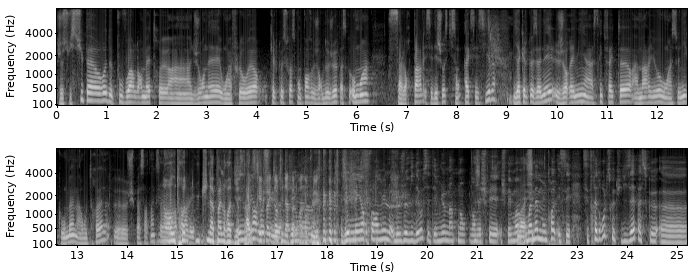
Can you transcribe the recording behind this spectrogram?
je suis super heureux de pouvoir leur mettre un journée ou un flower, quel que soit ce qu'on pense au genre de jeu, parce qu'au moins, ça leur parle et c'est des choses qui sont accessibles. Il y a quelques années, j'aurais mis un Street Fighter, un Mario ou un Sonic ou même un Outrun. Euh, je suis pas certain que ça leur Non, parlé. tu n'as pas le droit de dire ça. Ah non, Street moi, Fighter, suis- tu n'as pas le droit une- non plus. J'ai une meilleure formule, le jeu vidéo c'était mieux maintenant. Non mais je fais, je fais moi- Ouais, moi-même mon troll et c'est c'est très drôle ce que tu disais parce que euh,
